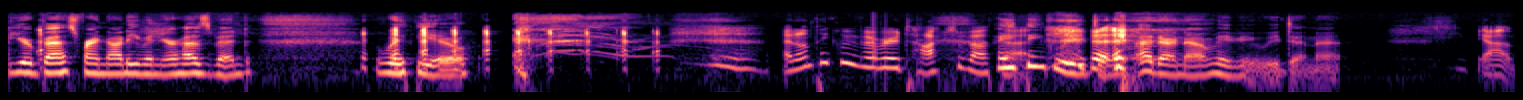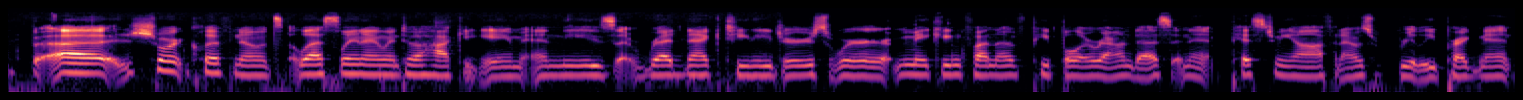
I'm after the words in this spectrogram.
your best friend, not even your husband, with you. I don't think we've ever talked about that. I think we did. I don't know. Maybe we didn't. Yeah. Uh, short cliff notes. Lesley and I went to a hockey game, and these redneck teenagers were making fun of people around us, and it pissed me off. And I was really pregnant,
